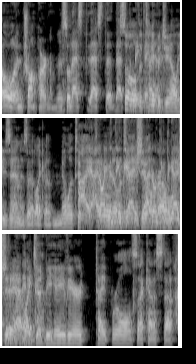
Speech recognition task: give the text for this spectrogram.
Oh, and Trump pardoned him. So that's that's the that's So the, the, thing, type yeah. of jail he's in is that like a military? I- I don't even think the guy should- I don't think the guy should they have have like good time. behavior type rules, that kind of stuff.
